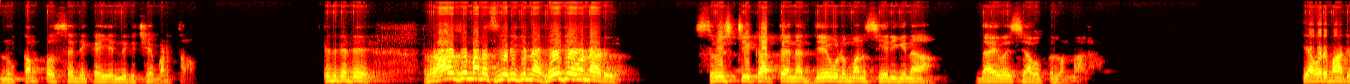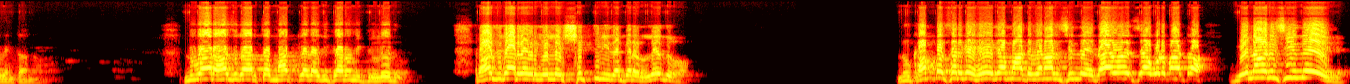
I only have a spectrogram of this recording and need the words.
నువ్వు కంపల్సరీగా ఎన్నిక చేయబడతావు ఎందుకంటే రాజు మనసు ఎరిగిన హేగే ఉన్నాడు. సృష్టికర్త అయిన దేవుడు మనసు ఎరిగిన దైవ సేవకులు ఉన్నారు. ఎవరి మాట వింటాను? నువ్వా రాజుగారితో మాట్లాడే అధికారం నీకు లేదు. రాజుగారి దగ్గరికి వెళ్ళే శక్తి నీ దగ్గర లేదు. నువ్వు కంపల్సరిగా హేగా మాట వినాల్సిందే. దైవ సేవకుడు మాట వినాల్సిందే.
